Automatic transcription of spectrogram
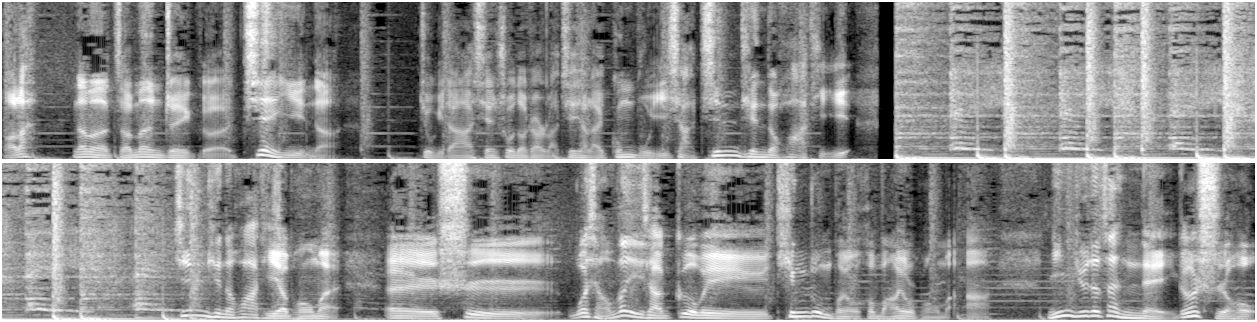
好了，那么咱们这个建议呢，就给大家先说到这儿了。接下来公布一下今天的话题。今天的话题啊，朋友们，呃，是我想问一下各位听众朋友和网友朋友们啊，您觉得在哪个时候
